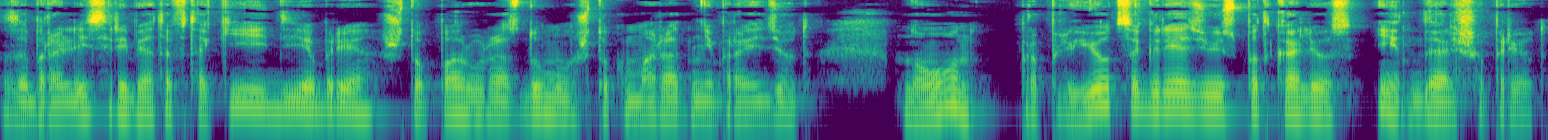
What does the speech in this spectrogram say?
забрались ребята в такие дебри, что пару раз думал, что комарат не пройдет. Но он проплюется грязью из-под колес и дальше прет.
